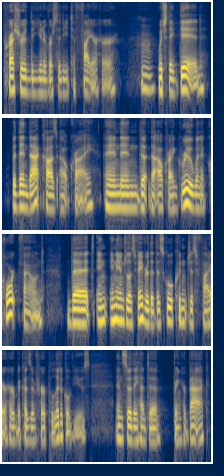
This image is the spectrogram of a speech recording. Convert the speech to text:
pressured the university to fire her, hmm. which they did. But then that caused outcry. And then the, the outcry grew when a court found that in, in Angela's favor that the school couldn't just fire her because of her political views. And so they had to bring her back.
